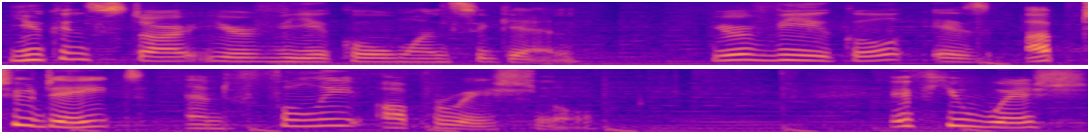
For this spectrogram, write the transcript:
you can start your vehicle once again. Your vehicle is up to date and fully operational. If you wish,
